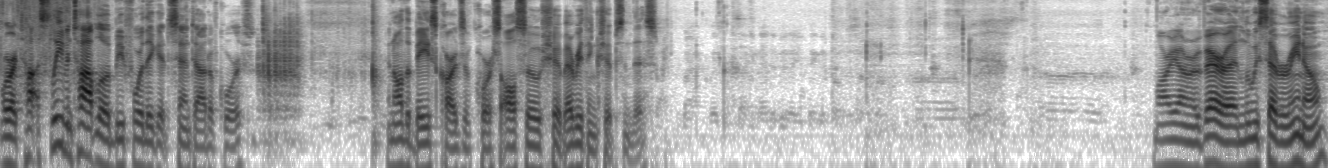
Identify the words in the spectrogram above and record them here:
or top, sleeve and top load before they get sent out, of course. And all the base cards, of course, also ship. Everything ships in this. Mariano Rivera and Luis Severino.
